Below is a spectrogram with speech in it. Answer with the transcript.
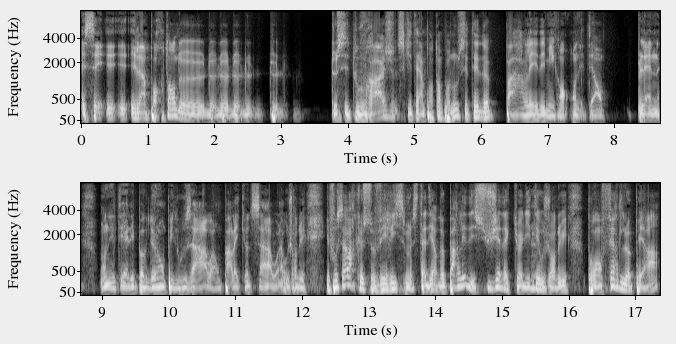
et c'est et, l'important de de, de, de, cet ouvrage, ce qui était important pour nous, c'était de parler des migrants. On était pleine, on était à l'époque de Lampedusa, voilà, on parlait que de ça, voilà, aujourd'hui. Il faut savoir que ce vérisme, c'est-à-dire de parler des sujets d'actualité aujourd'hui pour en faire de l'opéra,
